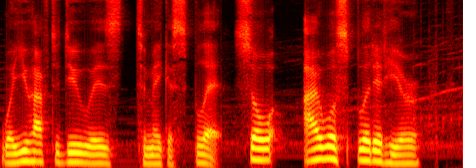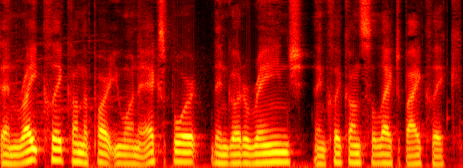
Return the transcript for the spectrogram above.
What you have to do is to make a split. So I will split it here, then right click on the part you want to export, then go to range, then click on select by click.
